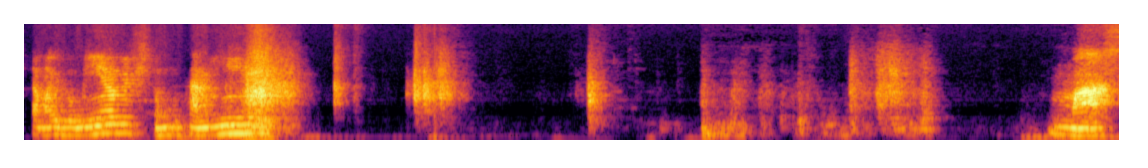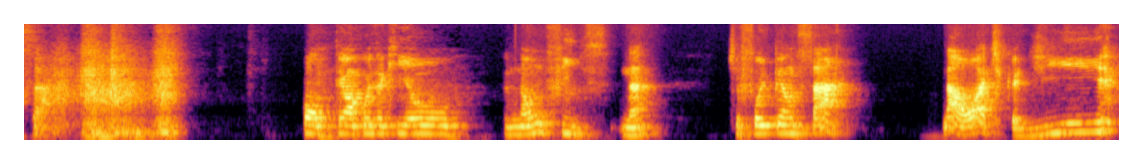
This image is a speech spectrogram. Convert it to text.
Está mais ou menos, estamos no caminho. Massa. Bom, tem uma coisa que eu não fiz, né? Que foi pensar na ótica de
